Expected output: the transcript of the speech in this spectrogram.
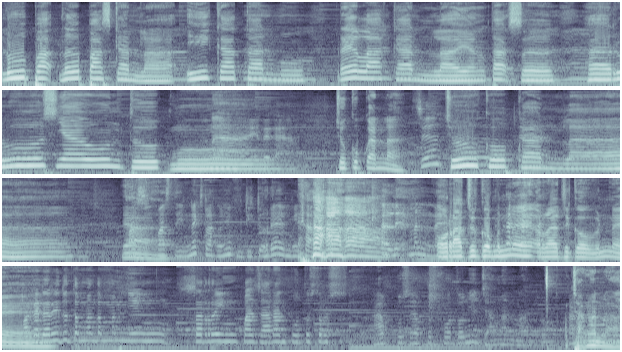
Lupa lepaskanlah ikatanmu, relakanlah yang tak seharusnya untukmu. Nah, itu kan. Cukupkanlah. Cukup. Cukupkanlah. Ya. Pas pas di next lagunya Budi Doremi balik meneh. Ora cukup meneh, ora cukup meneh. Maka dari itu teman-teman yang sering pacaran putus terus hapus-hapus fotonya janganlah, Bro. Janganlah.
